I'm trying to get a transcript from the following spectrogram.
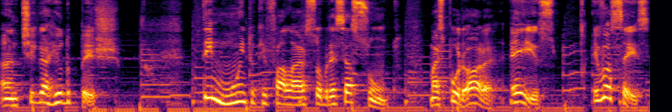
antiga Rio do Peixe. Tem muito que falar sobre esse assunto, mas por hora é isso. E vocês,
